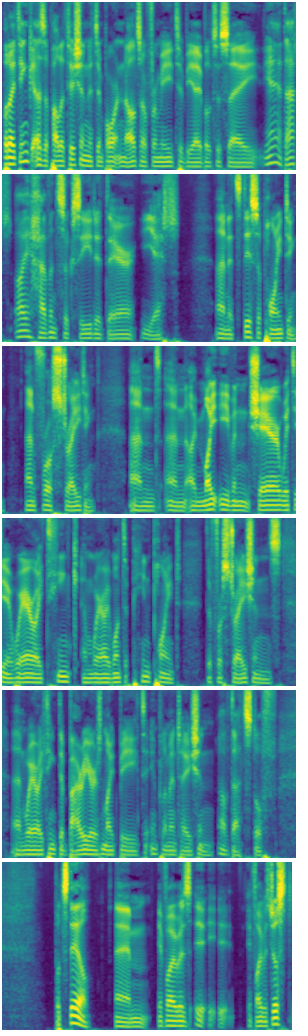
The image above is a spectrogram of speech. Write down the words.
But I think as a politician, it's important also for me to be able to say, yeah, that I haven't succeeded there yet, and it's disappointing and frustrating and and I might even share with you where I think and where I want to pinpoint the frustrations and where I think the barriers might be to implementation of that stuff. But still, um, if I was if I was just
